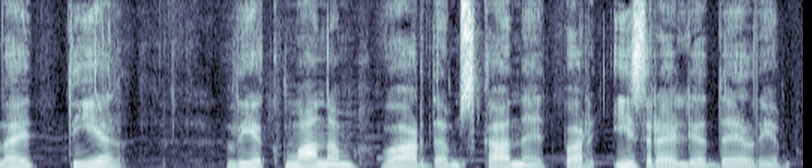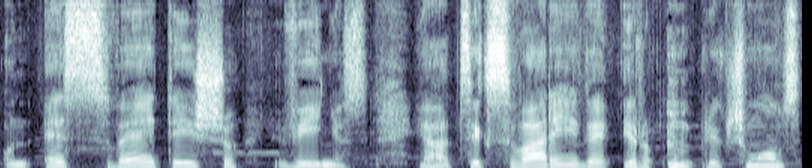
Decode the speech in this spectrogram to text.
lai tie liek manam vārdam skanēt par Izraēļa dēliem, un es svētīšu viņus. Jā, cik svarīga ir priekš mums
